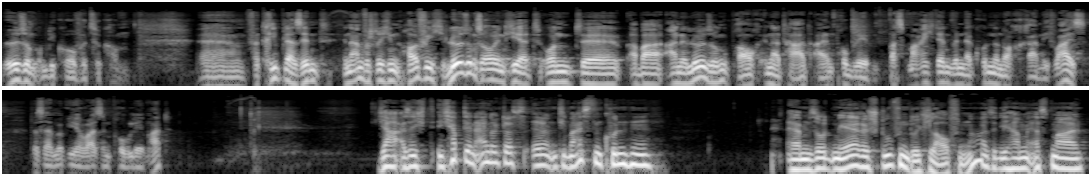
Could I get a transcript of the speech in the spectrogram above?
Lösung um die Kurve zu kommen. Äh, Vertriebler sind in Anführungsstrichen häufig lösungsorientiert und äh, aber eine Lösung braucht in der Tat ein Problem. Was mache ich denn, wenn der Kunde noch gar nicht weiß, dass er möglicherweise ein Problem hat? Ja, also ich, ich habe den Eindruck, dass äh, die meisten Kunden ähm, so mehrere Stufen durchlaufen. Ne? Also die haben erstmal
